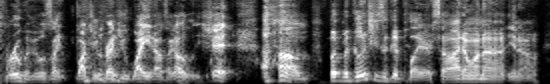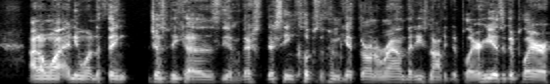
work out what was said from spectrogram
threw him. It was like watching Reggie White. I was like, holy shit. Um, but McGlinchey's a good player, so I don't want to, you know, I don't want anyone to think just because you know they're they're seeing clips of him get thrown around that he's not a good player. He is a good player.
